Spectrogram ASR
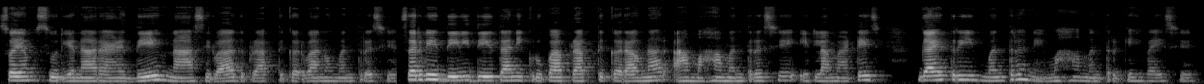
સ્વયં સૂર્યનારાયણ દેવના આશીર્વાદ પ્રાપ્ત કરવાનો મંત્ર છે. સર્વે દેવી દેવતાની કૃપા પ્રાપ્ત કરાવનાર આ મહામંત્ર છે. એટલા માટે જ ગાયત્રી મંત્રને મહામંત્ર કહેવાય છે.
